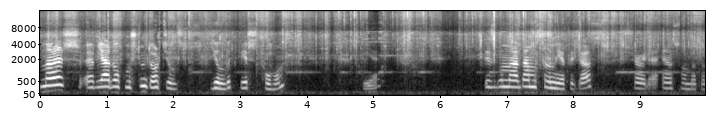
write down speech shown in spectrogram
Bunlar e, bir yerde okumuştum. 4 yıl, yıllık bir tohum diye. Biz bunlardan mısırını yapacağız. Şöyle en sonunda da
